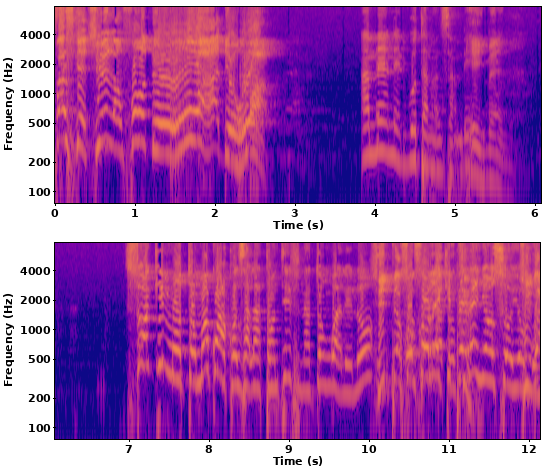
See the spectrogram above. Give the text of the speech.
Parce que tu es l'enfant de roi de roi. amen Amen. Si une personne sera attentive, tu vas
